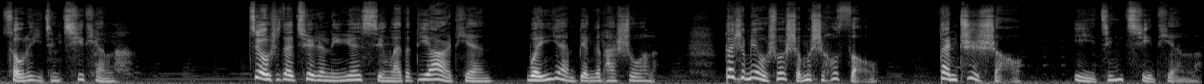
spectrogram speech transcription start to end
走了已经七天了，就是在确认林渊醒来的第二天，文燕便跟他说了，但是没有说什么时候走，但至少已经七天了。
